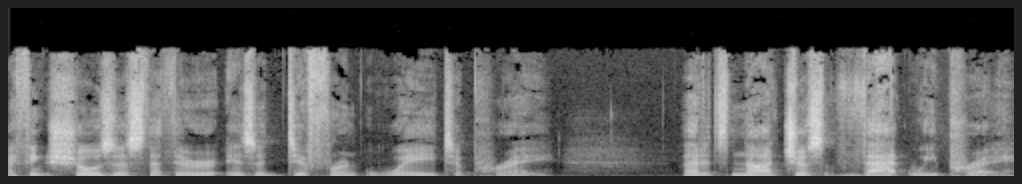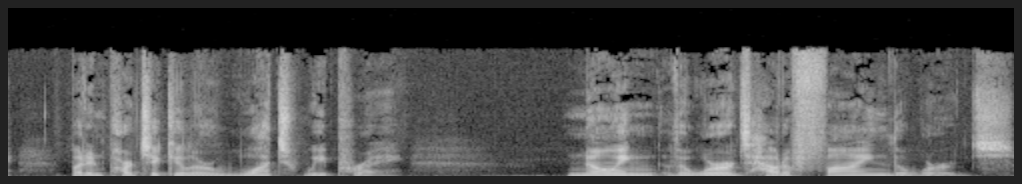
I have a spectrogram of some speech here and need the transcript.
I think shows us that there is a different way to pray. That it's not just that we pray, but in particular what we pray. Knowing the words, how to find the words.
